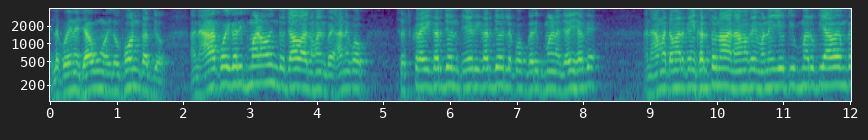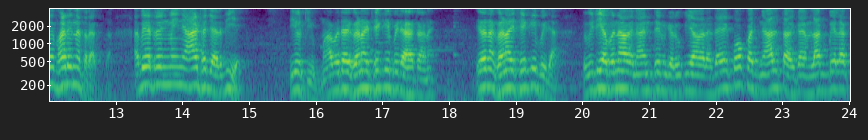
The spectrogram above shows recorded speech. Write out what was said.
એટલે કોઈને જવું હોય તો ફોન કરજો. અને આ કોઈ ગરીબ માણસ હોય ને તો જવાનું હોય ને ભાઈ. આને કોઈક સબસ્ક્રાઈબ કરજો ને ચેરી કરજો એટલે કોઈક ગરીબ માણસ જઈ શકે. અને આમાં તમારે કંઈ ખર્ચો ના આવે ને આમાં કંઈ મને યુટ્યુબમાં રૂપિયા આવે એમ કંઈ ભાડે નથી રાખતા. આ બે ત્રણ મહિને આઠ હજાર દઈએ યુટ્યુબમાં. આ બધા ઘણા ઠેકી પડ્યા હટાણે. એના ઘણા ઠેકી પડ્યા. વિડીયા બનાવે ને આને તેમ કે રૂપિયા વાળા થાય કોક જ ને હાલતા હોય, કાંઈ લાખ બે લાખ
